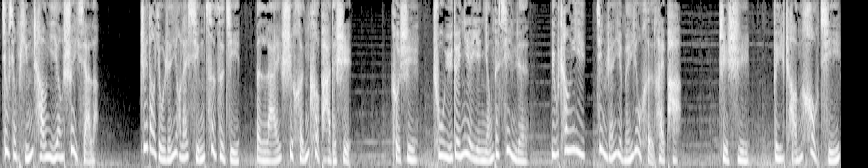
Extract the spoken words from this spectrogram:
就像平常一样睡下了。知道有人要来行刺自己，本来是很可怕的事。可是出于对聂隐娘的信任，刘昌义竟然也没有很害怕，只是非常好奇。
